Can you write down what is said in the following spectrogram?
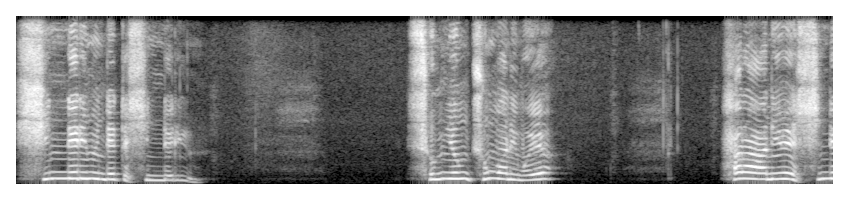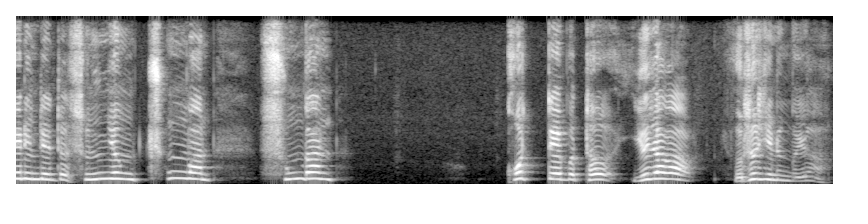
신내림이 됐다 신내림 성령 충만이 뭐야? 하나님의 신내림 됐다 성령 충만 순간 그때부터 여자가 없어지는 거야.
